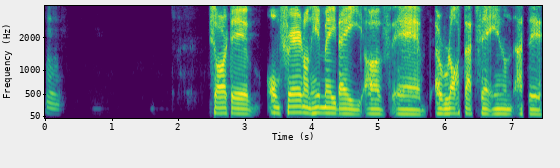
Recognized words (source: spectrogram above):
hmm. sort of unfair on him maybe of uh, a rot that set in at the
